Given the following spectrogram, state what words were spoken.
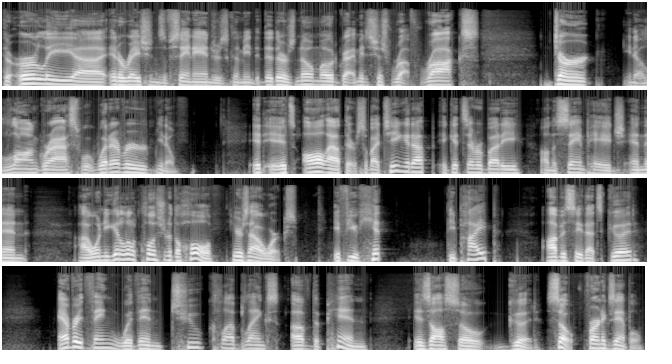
the early uh, iterations of St. Andrews. I mean, there's no mode. Gra- I mean, it's just rough rocks, dirt, you know, long grass, whatever you know. It, it's all out there. So by teeing it up, it gets everybody on the same page. And then uh, when you get a little closer to the hole, here's how it works. If you hit the pipe, obviously that's good. Everything within two club lengths of the pin is also good. So, for an example,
